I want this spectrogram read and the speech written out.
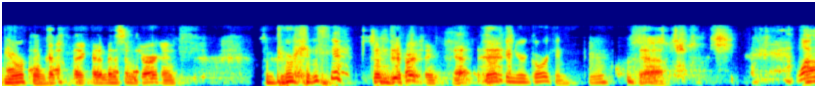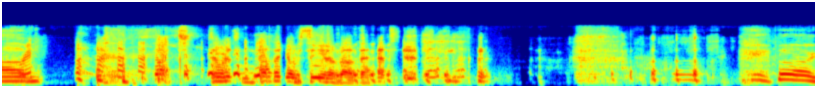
Bjorkel, Could- There could have been some Jorgen. some Bjorkin, Some Bjorken. Yeah. Bjorkin, you're Gorkin. Yeah. Yeah. What? Um, Rick? there was nothing obscene about that. Oh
